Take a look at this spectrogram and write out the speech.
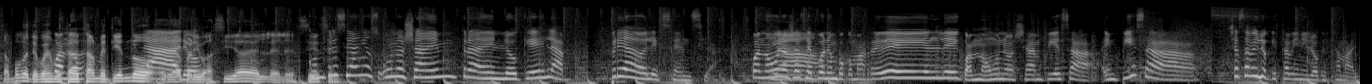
Tampoco te puedes Cuando- estar, estar metiendo en la privacidad del... del- sí, con sí. 13 años uno ya entra en lo que es la preadolescencia. Cuando uno ya se pone un poco más rebelde, cuando uno ya empieza, empieza, ya sabe lo que está bien y lo que está mal.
